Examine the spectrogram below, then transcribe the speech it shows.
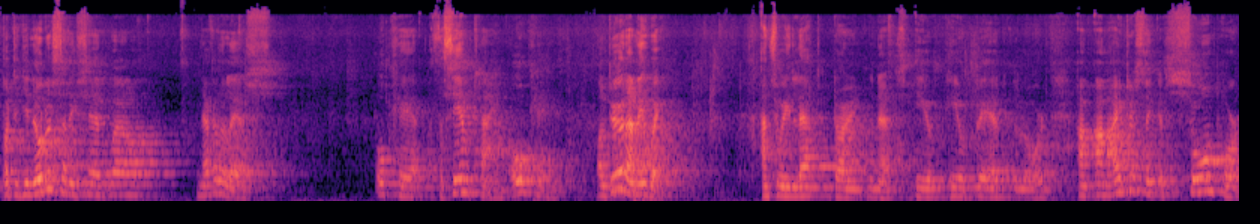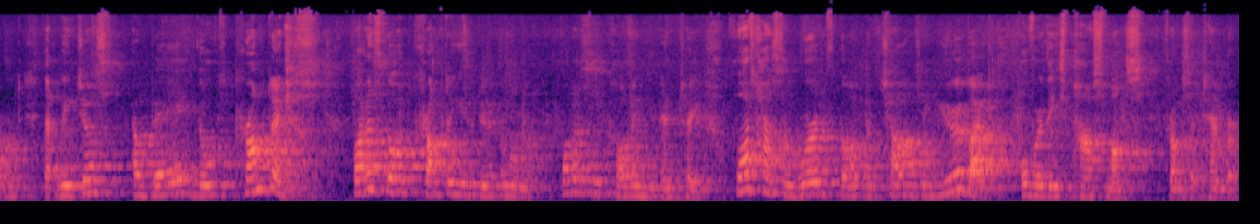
But did you notice that he said, Well, nevertheless, okay, at the same time, okay, I'll do it anyway. And so he let down the nets. He, he obeyed the Lord. And, and I just think it's so important that we just obey those promptings. What is God prompting you to do at the moment? What is He calling you into? What has the Word of God been challenging you about over these past months from September?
